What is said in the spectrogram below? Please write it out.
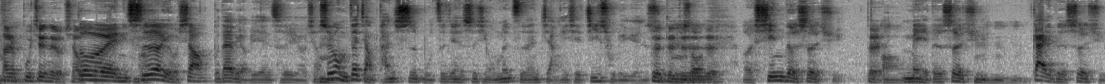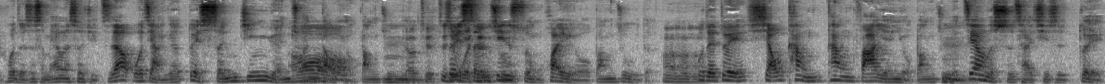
但是不见得有效果。对你吃了有效，不代表别人吃了有效。所以我们在讲谈食补这件事情，我们只能讲一些基础的元素，对对对比如说呃锌的摄取，对。哦镁的摄取，钙的摄取，或者是什么样的摄取，只要我讲一个对神经元传导有帮助的，对神经素，损坏有帮助的，嗯嗯或者对消抗抗发炎有帮助的，这样的食材其实对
